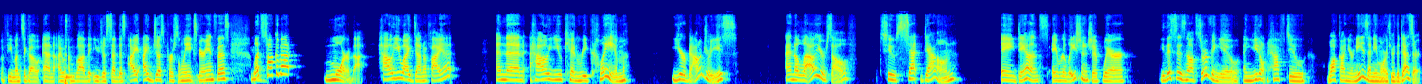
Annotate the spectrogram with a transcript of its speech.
a few months ago. And I, am glad that you just said this. I, I just personally experienced this. Mm-hmm. Let's talk about more of that how you identify it, and then how you can reclaim your boundaries and allow yourself to set down a dance, a relationship where this is not serving you and you don't have to walk on your knees anymore through the desert.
